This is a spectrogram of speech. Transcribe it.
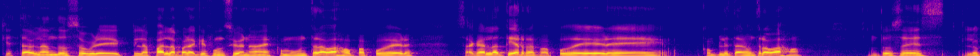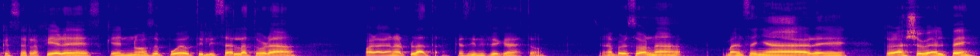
que está hablando sobre la pala, para qué funciona. Es como un trabajo para poder sacar la tierra para poder eh, completar un trabajo. Entonces, lo que se refiere es que no se puede utilizar la Torah para ganar plata. ¿Qué significa esto? Si una persona va a enseñar eh, Torah al P,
